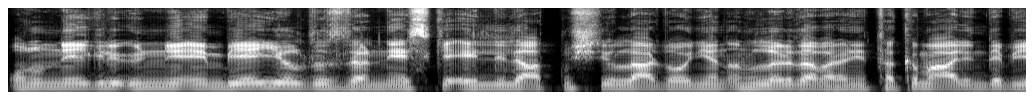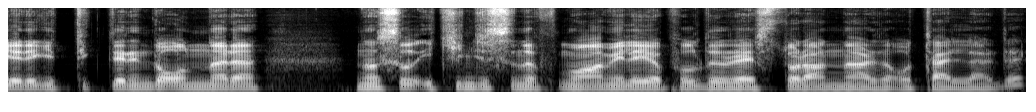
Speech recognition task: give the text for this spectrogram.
Onunla ilgili ünlü NBA yıldızlarının eski 50'li 60'lı yıllarda oynayan anıları da var. Hani takım halinde bir yere gittiklerinde onlara nasıl ikinci sınıf muamele yapıldığı restoranlarda, otellerde.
